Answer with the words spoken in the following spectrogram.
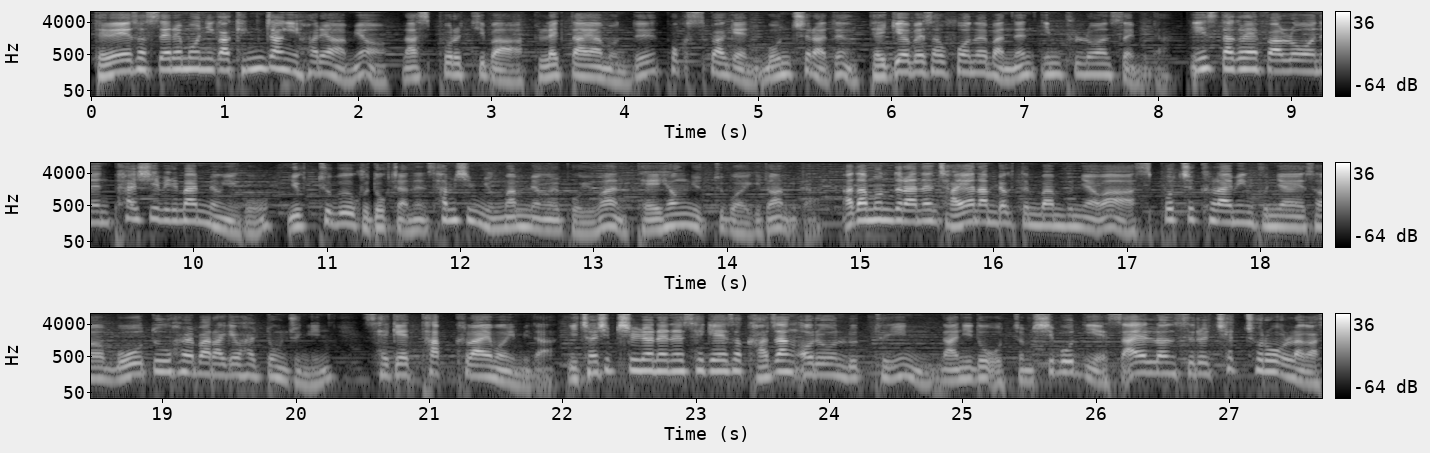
대회에서 세레모니가 굉장히 화려하며 라스포르티바, 블랙 다이아몬드, 폭스바겐, 몬츠라 등 대기업에서 후원을 받는 인플루언서입니다. 인스타그램 팔로워는 81만 명이고 유튜브 구독자는 36만 명을 보유한 대형 유튜버이기도 합니다. 아다몬드라는 자연암벽 등반 분야와 스포츠 클라이밍 분야에서 모두 활발하게 활동 중인 세계 탑 클라이머입니다. 2017년에는 세계에서 가장 어려운 루트인 난이도 5.15D의 사일런스를 최초로 올라갔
